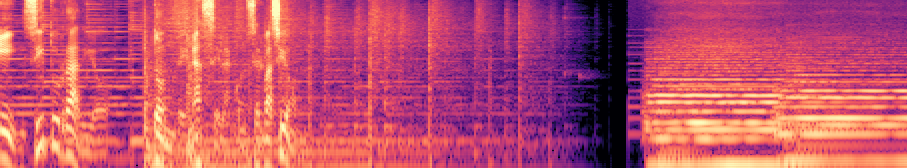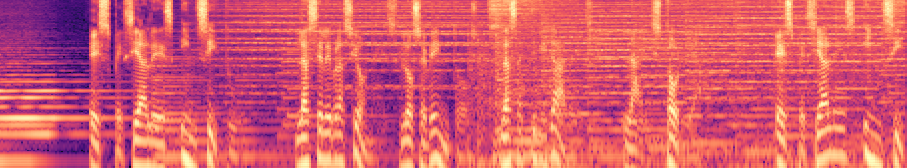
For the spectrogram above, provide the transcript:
In Situ Radio, donde nace la conservación. Especiales In Situ. Las celebraciones, los eventos, las actividades, la historia. Especiales In Situ.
